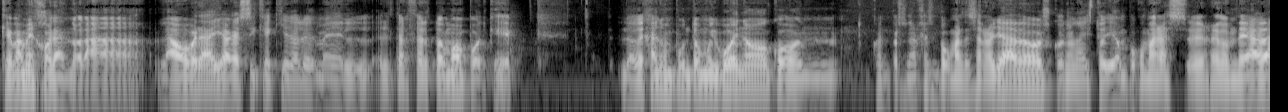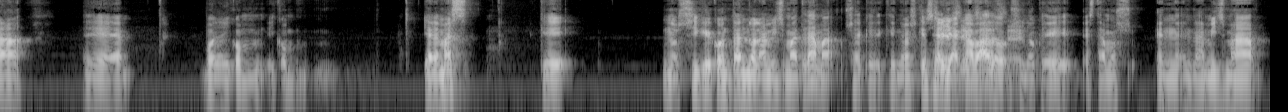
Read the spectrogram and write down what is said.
que va mejorando la, la, obra y ahora sí que quiero leerme el, el tercer tomo porque lo deja en un punto muy bueno, con, con personajes un poco más desarrollados, con una historia un poco más eh, redondeada. eh, bueno, y con, y con. Y además que nos sigue contando la misma trama. O sea, que, que no es que se haya sí, acabado, sí, sí. sino que estamos en, en la misma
